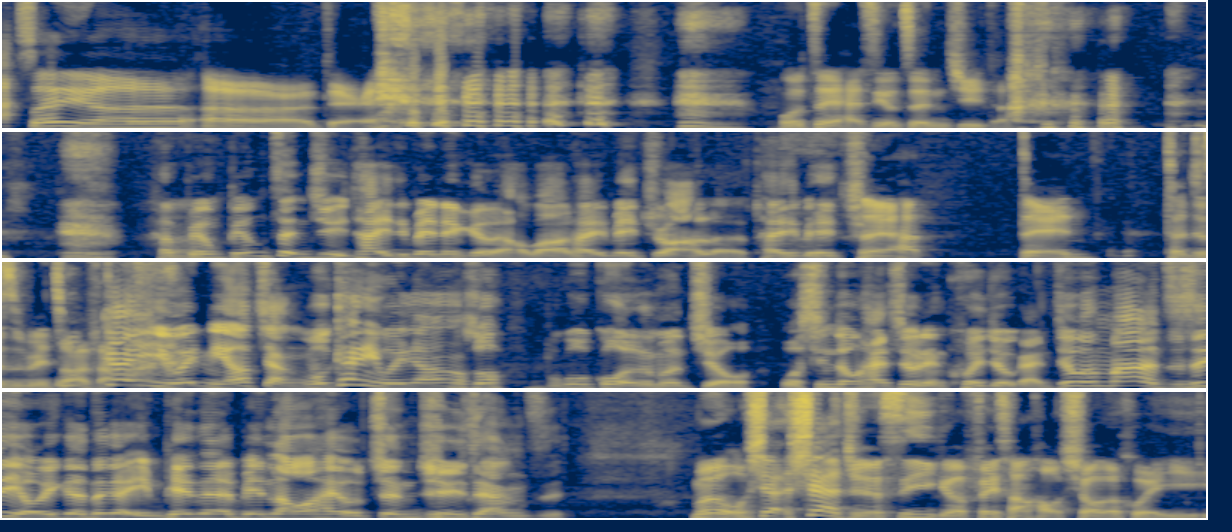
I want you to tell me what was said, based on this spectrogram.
所以呃呃，对，我这里还是有证据的。他不用不用证据，他已经被那个了，好不好？他已经被抓了，他已经被抓。对他，对他就是被抓我到。刚以为你要讲，我刚以为你要说，不过过了那么久，我心中还是有点愧疚感。结果他妈的，只是有一个那个影片在那边，然后还有证据这样子，没有，我现在现在觉得是一个非常好笑的回忆，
